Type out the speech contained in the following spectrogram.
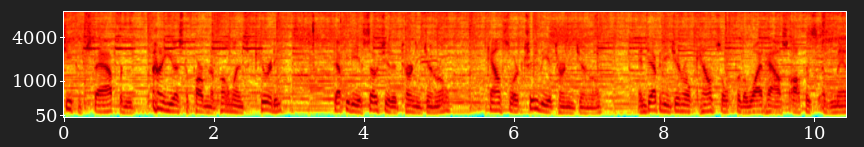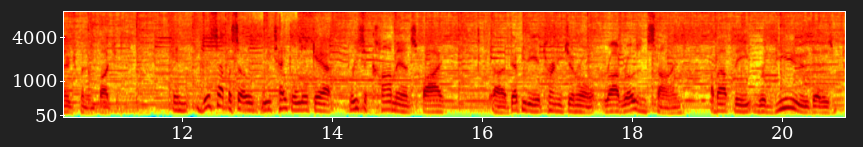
Chief of Staff for the U.S. Department of Homeland Security, Deputy Associate Attorney General, Counselor to the Attorney General, and Deputy General Counsel for the White House Office of Management and Budget. In this episode, we take a look at recent comments by uh, Deputy Attorney General Rod Rosenstein about the review that is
